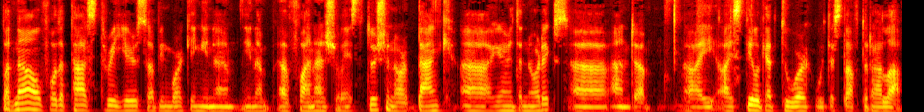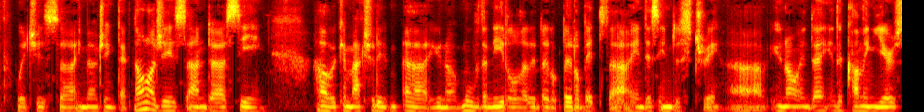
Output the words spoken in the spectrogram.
But now, for the past three years, I've been working in a in a, a financial institution or bank uh, here in the Nordics, uh, and uh, I I still get to work with the stuff that I love, which is uh, emerging technologies and uh, seeing how we can actually you know move the needle a little, little bit in this industry, you know, in the in the coming years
